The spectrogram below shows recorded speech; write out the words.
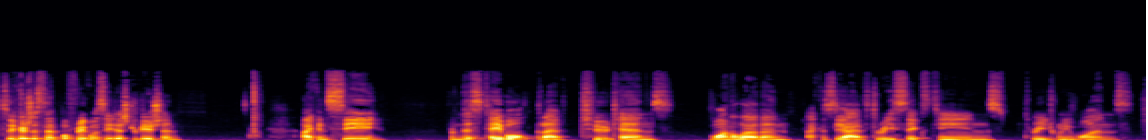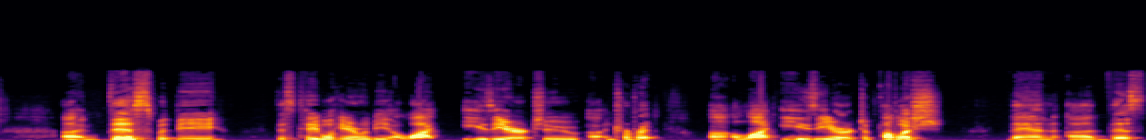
so here's a simple frequency distribution. I can see from this table that I have two 10s, one 11. I can see I have three 16s, three 21s. Uh, and this would be, this table here would be a lot easier to uh, interpret, uh, a lot easier to publish than uh, this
